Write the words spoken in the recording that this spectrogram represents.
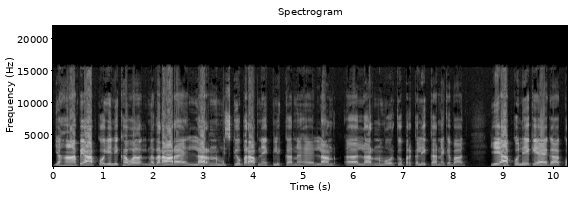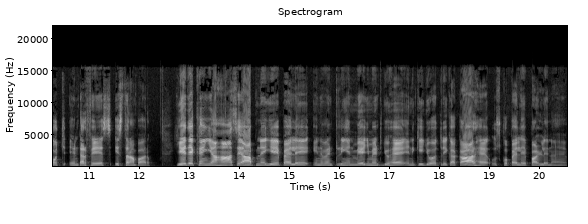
यहाँ पे आपको ये लिखा हुआ नज़र आ रहा है लर्न इसके ऊपर आपने क्लिक करना है। लर्न लर्न मोर के ऊपर क्लिक करने के बाद ये आपको लेके आएगा कुछ इंटरफेस इस तरह पर। ये देखें, यहाँ से आपने ये पहले इन्वेंट्री एंड मैनेजमेंट जो है, इनकी जो तरीकाकार है, उसको पहले पढ़ लेना है।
